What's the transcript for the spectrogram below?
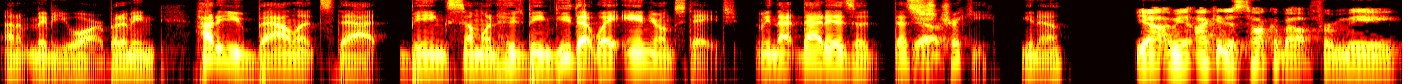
I don't. Maybe you are, but I mean, how do you balance that being someone who's being viewed that way and you're on stage? I mean, that that is a that's Yeah. just tricky, you know. Yeah, I mean, I can just talk about for me,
